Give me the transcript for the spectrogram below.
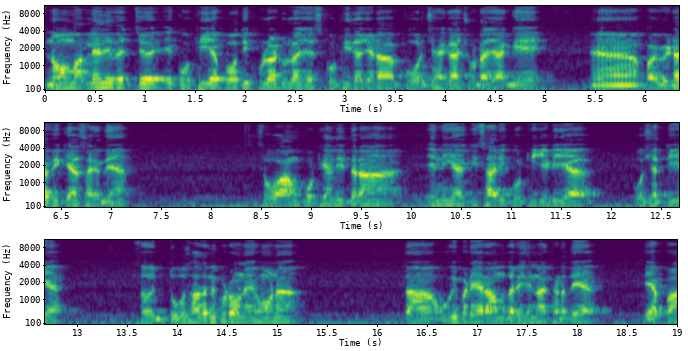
ਨੌ ਮਰਲਿਆਂ ਦੇ ਵਿੱਚ ਇਹ ਕੋਠੀ ਆ, ਬਹੁਤ ਹੀ ਖੁੱਲਾ ਡੁੱਲਾ ਜਿਹਾ ਇਸ ਕੋਠੀ ਦਾ ਜਿਹੜਾ ਪੋਰਚ ਹੈਗਾ, ਛੋਟਾ ਜਿਹਾ ਅੱਗੇ ਆਪਾਂ ਵਿਹੜਾ ਵੀ ਕਹਿ ਸਕਦੇ ਹਾਂ। ਸੋ ਆਮ ਕੋਠੀਆਂ ਦੀ ਤਰ੍ਹਾਂ ਇਹ ਨਹੀਂ ਹੈ ਕਿ ਸਾਰੀ ਕੋਠੀ ਜਿਹੜੀ ਆ, ਉਹ ਛੱਤੀ ਆ। ਸੋ ਦੋ ਸਾਧਨ ਖੜਾਉਣੇ ਹੋਣ ਤਾਂ ਉਹ ਵੀ ਬੜੇ ਆਰਾਮਦਾਰੀ ਦੇ ਨਾਲ ਖੜਦੇ ਆ। ਤੇ ਆਪਾਂ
